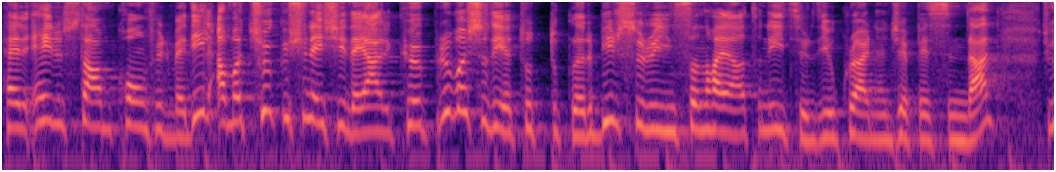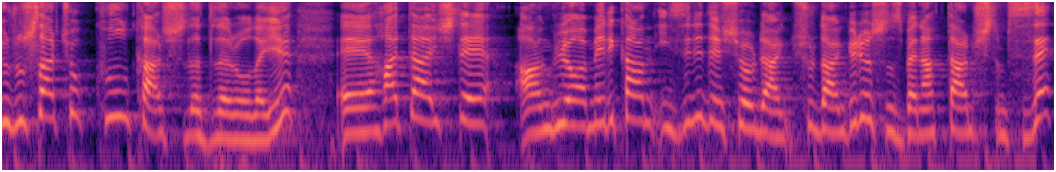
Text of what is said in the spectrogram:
Henüz tam konfirme değil ama çöküşün eşiğinde yani köprü başı diye tuttukları bir sürü insanın hayatını yitirdiği Ukrayna cephesinden. Çünkü Ruslar çok cool karşıladılar olayı. E, hatta işte Anglo-Amerikan izini de şuradan şuradan görüyorsunuz ben aktarmıştım size.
